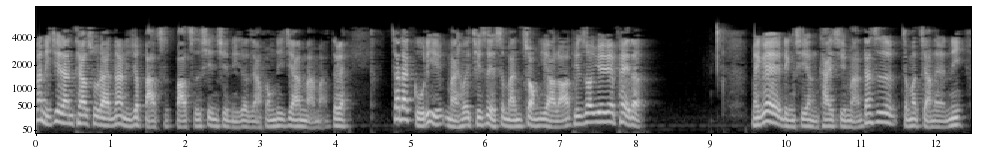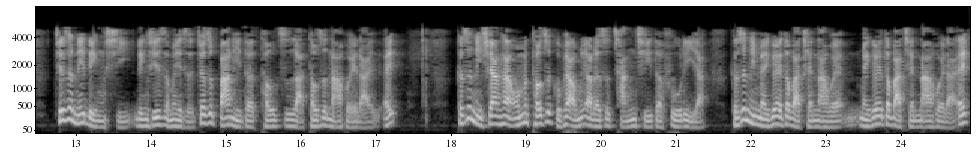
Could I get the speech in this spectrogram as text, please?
那你既然挑出来，那你就保持保持信心，你就讲逢低加码嘛，对不对？再来鼓励买回，其实也是蛮重要的啊。比如说月月配的，每个月领息很开心嘛。但是怎么讲呢？你其实你领息，领息是什么意思？就是把你的投资啊，投资拿回来。哎，可是你想想看，我们投资股票，我们要的是长期的复利啊。可是你每个月都把钱拿回，每个月都把钱拿回来，哎，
